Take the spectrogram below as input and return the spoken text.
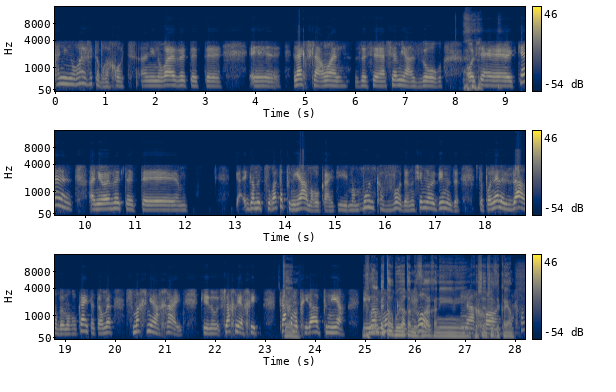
אני נורא אוהבת את הברכות. אני נורא אוהבת את אה, אה, לייך סלאוואן, זה שהשם יעזור. או ש... כן, אני אוהבת את... גם את צורת הפנייה המרוקאית, היא עם המון כבוד, אנשים לא יודעים את זה. כשאתה פונה לזר במרוקאית, אתה אומר, סמך שנייה אחי, כאילו, סלח לי אחי. ככה כן. מתחילה הפנייה. בכלל בתרבויות כבוד. המזרח, אני חושב נכון, שזה קיים. נכון,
